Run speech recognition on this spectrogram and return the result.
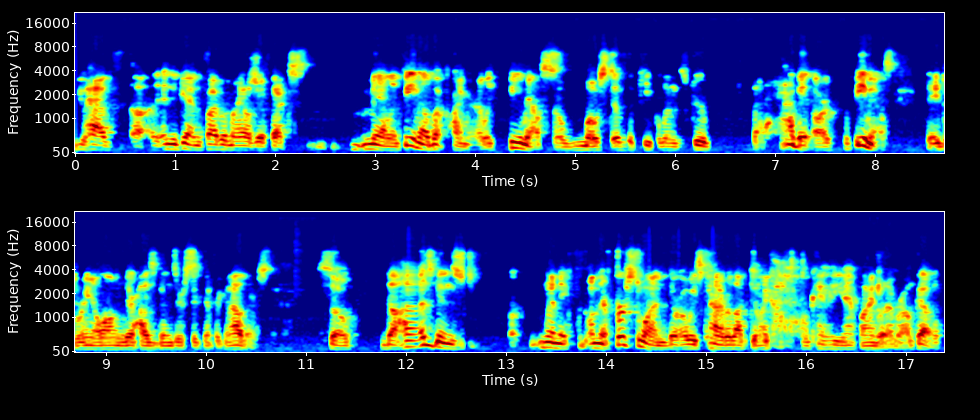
you have, uh, and again, fibromyalgia affects male and female, but primarily female. So most of the people in this group that have it are females. They bring along their husbands or significant others. So the husbands, when they on their first one, they're always kind of reluctant, like, oh, okay, yeah, fine, whatever, I'll go.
